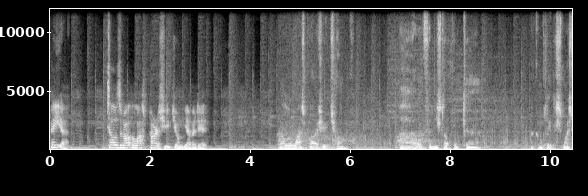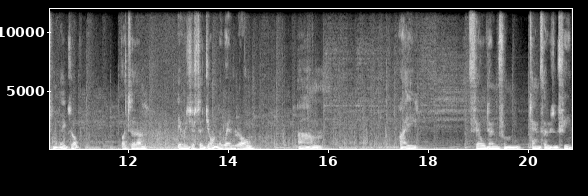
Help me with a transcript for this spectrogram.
Peter, tell us about the last parachute jump you ever did. Well, the last parachute jump, uh, I finished up with, uh, I completely smashed my legs up. But um, it was just a jump that went wrong. Um, I fell down from 10,000 feet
